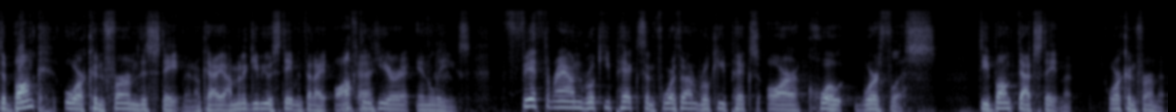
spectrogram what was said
Debunk or confirm this statement, okay? I'm going to give you a statement that I often okay. hear in leagues fifth round rookie picks and fourth round rookie picks are, quote, worthless. Debunk that statement or confirm it.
